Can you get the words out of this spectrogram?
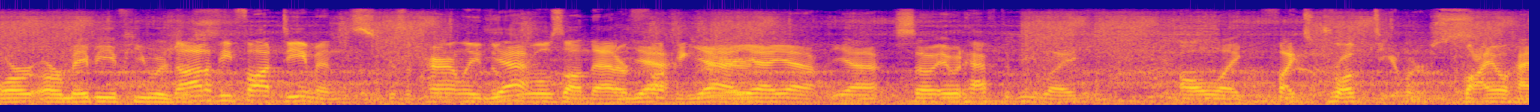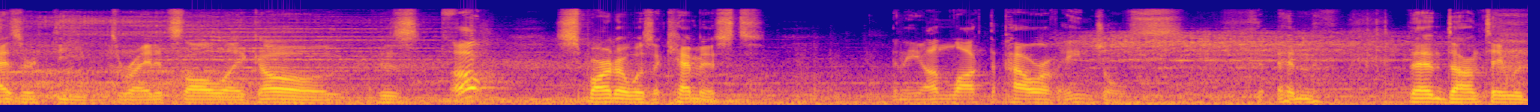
or or maybe if he was not just, if he fought demons, because apparently the Yeah. rules on that are yeah fucking yeah weird. yeah yeah yeah. So it would have to be like all like Fights drug dealers. biohazard themed, right? It's all like oh his Oh! Sparda was a chemist, And he unlocked the power of angels. and then Dante would.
